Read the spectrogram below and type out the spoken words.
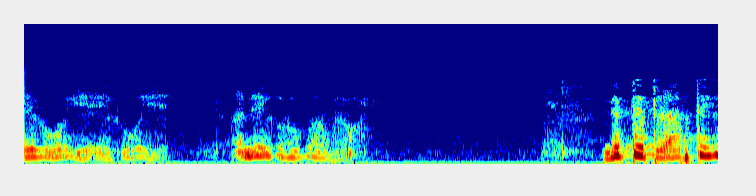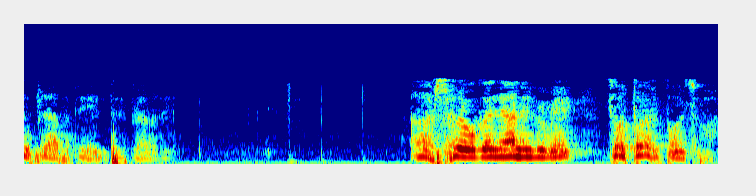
एक वही है एक वही है अनेक रूपों में नित्य प्राप्ति की प्राप्ति है, नित्य प्राप्ति। और सर्व कल्याणी में चौथा और पांचवा।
